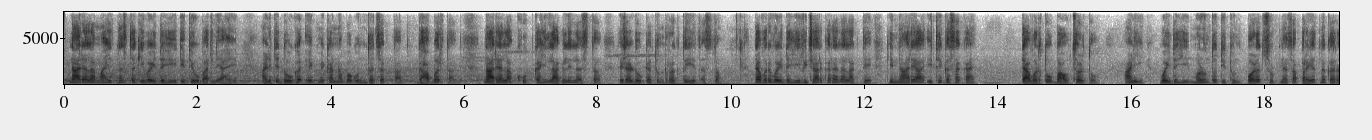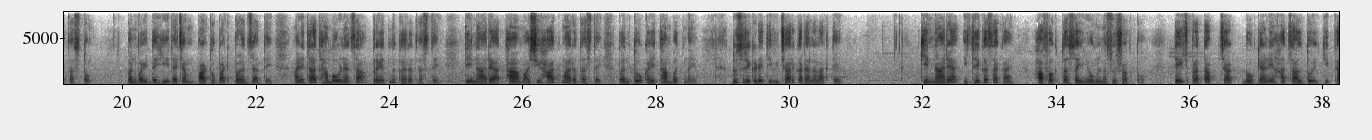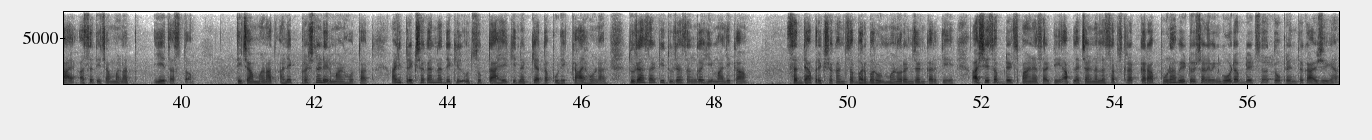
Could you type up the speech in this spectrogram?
नाऱ्याला माहीत नसतं की वैद्यही तिथे उभारली आहे आणि ते दोघं एकमेकांना बघून दचकतात घाबरतात. नाऱ्याला खूप काही लागलेलं असतं त्याच्या डोक्यातून रक्त येत असतं. त्यावर वैद्यही विचार करायला लागते की नाऱ्या इथे कसा काय? त्यावर तो बावचळतो आणि वैद्यही म्हणून तो तिथून पळत सुटण्याचा प्रयत्न करत असतो. पण वैद्यही त्याच्या पाठोपाठ पळत जाते आणि त्याला थांबवण्याचा प्रयत्न करत असते. ती नाऱ्या थांब अशी हाक मारत असते पण तो काही थांबत नाही. दुसरीकडे ती विचार करायला लागते की नाऱ्या इथे कसा काय? हा फक्त संयोग नसू शकतो. तेज प्रतापच्या डोक्याने हा चालतोय की काय असं तिच्या मनात येत असतं. तिच्या मनात अनेक प्रश्न निर्माण होतात आणि प्रेक्षकांना देखील उत्सुकता आहे की नक्की आता पुढे काय होणार? तुझ्यासाठी तुझ्या संघ ही मालिका सध्या प्रेक्षकांचं भरभरून मनोरंजन करते. असेच अपडेट्स पाहण्यासाठी आपल्या चॅनलला सबस्क्राईब करा. पुन्हा भेटू नवीन गोड अपडेट्ससह तोपर्यंत काळजी घ्या.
